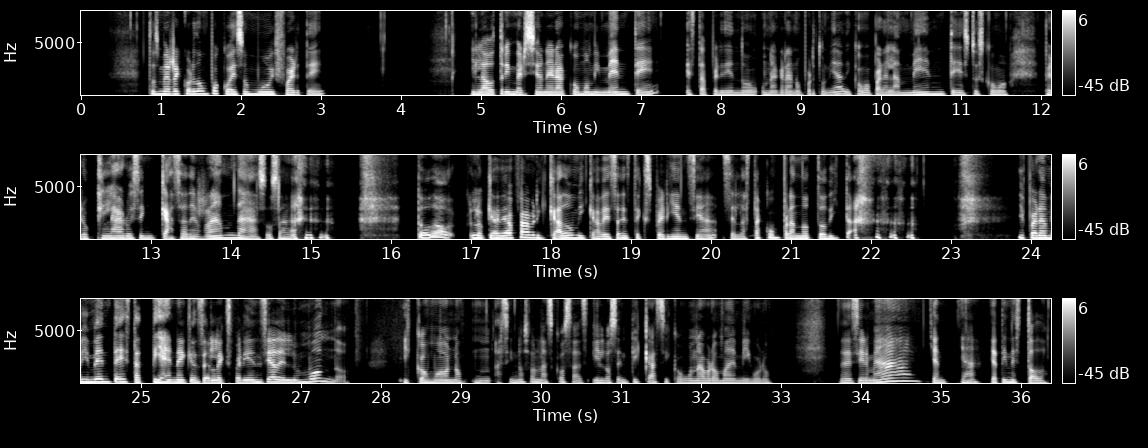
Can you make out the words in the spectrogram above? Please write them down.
Entonces me recordó un poco eso muy fuerte y la otra inversión era cómo mi mente está perdiendo una gran oportunidad y cómo para la mente esto es como, pero claro, es en casa de ramdas, o sea, todo lo que había fabricado mi cabeza esta experiencia se la está comprando todita. y para mi mente esta tiene que ser la experiencia del mundo. Y como no, así no son las cosas. Y lo sentí casi como una broma de mi gurú de decirme, ah, ya, ya, ya tienes todo,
